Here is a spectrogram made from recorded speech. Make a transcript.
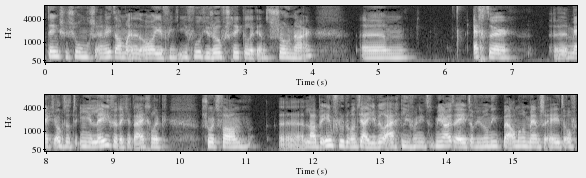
tankstations en weet allemaal. En het, oh, je, vindt, je voelt je zo verschrikkelijk en het is zo naar. Um, echter uh, merk je ook dat in je leven dat je het eigenlijk soort van uh, laat beïnvloeden. Want ja, je wil eigenlijk liever niet meer uit eten. Of je wil niet bij andere mensen eten. Of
